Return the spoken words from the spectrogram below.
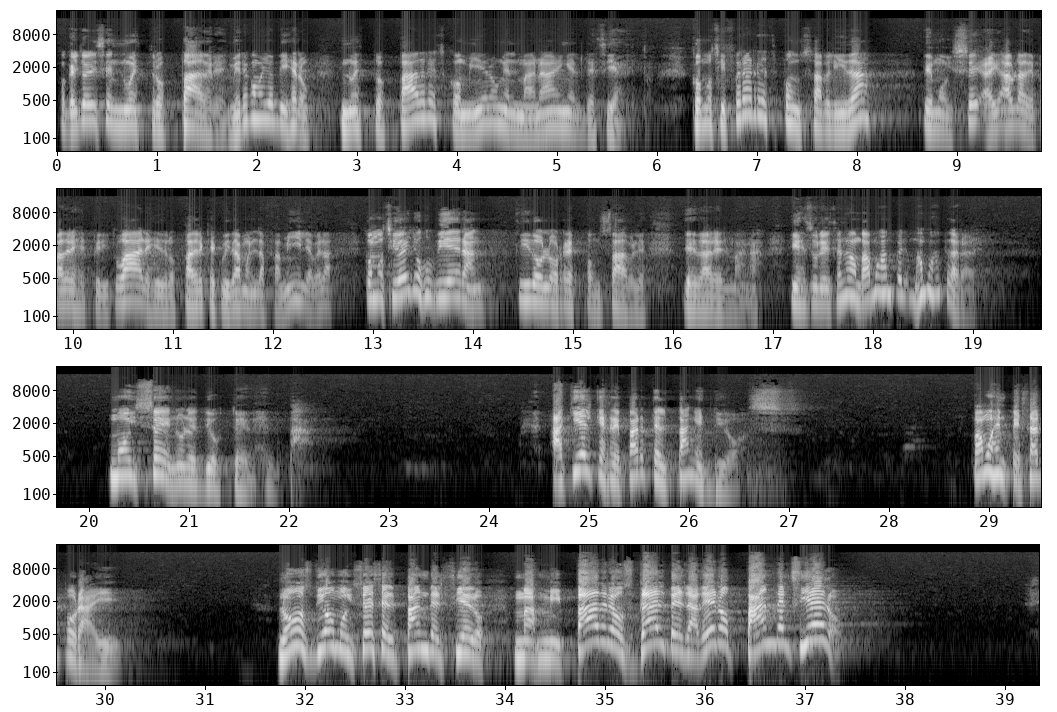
Porque ellos dicen nuestros padres. Mire cómo ellos dijeron, nuestros padres comieron el maná en el desierto. Como si fuera responsabilidad de Moisés. Ahí habla de padres espirituales y de los padres que cuidamos en la familia, ¿verdad? Como si ellos hubieran sido los responsables de dar el maná. Y Jesús le dice, no, vamos a, vamos a aclarar. Moisés no les dio a ustedes el pan. Aquí el que reparte el pan es Dios. Vamos a empezar por ahí. No os dio Moisés el pan del cielo, mas mi Padre os da el verdadero pan del cielo.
